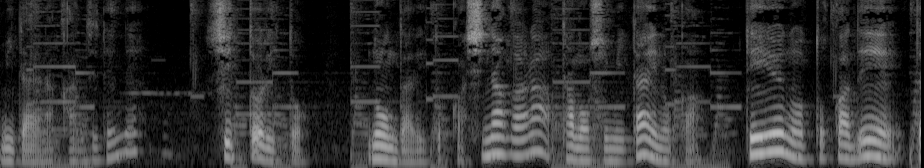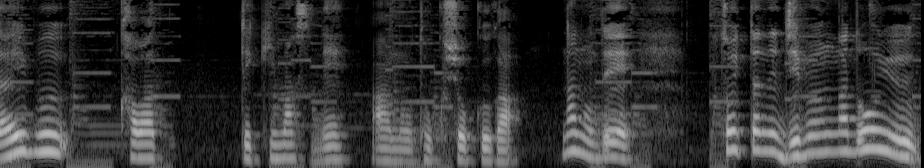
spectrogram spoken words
ーみたいな感じでね、しっとりと飲んだりとかしながら楽しみたいのかっていうのとかで、だいぶ変わってきますね。あの特色が。なので、そういったね、自分がどういう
